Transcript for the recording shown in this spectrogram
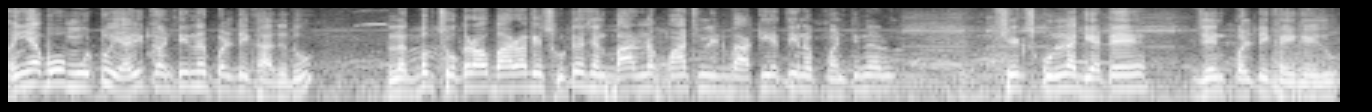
અહીંયા બહુ મોટું હેવી કન્ટેનર પલટી ખાધું હતું. લગભગ છોકરાઓ બાર વાગે છૂટે છે અને બારને પાંચ મિનિટ બાકી હતી અને કન્ટેનર છેક સ્કૂલના ગેટે જઈને પલટી ખાઈ ગયું હતું.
